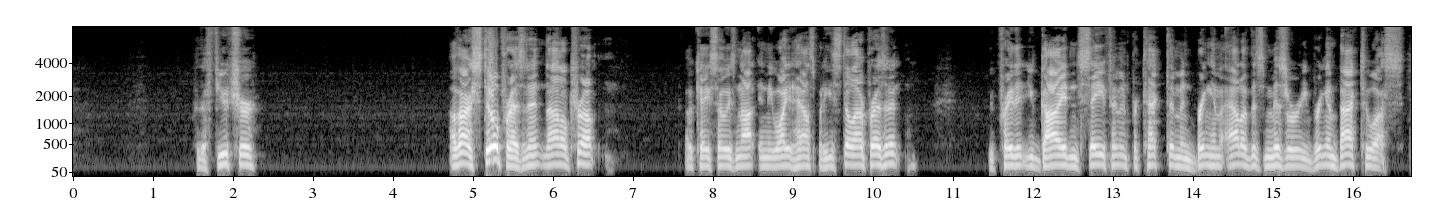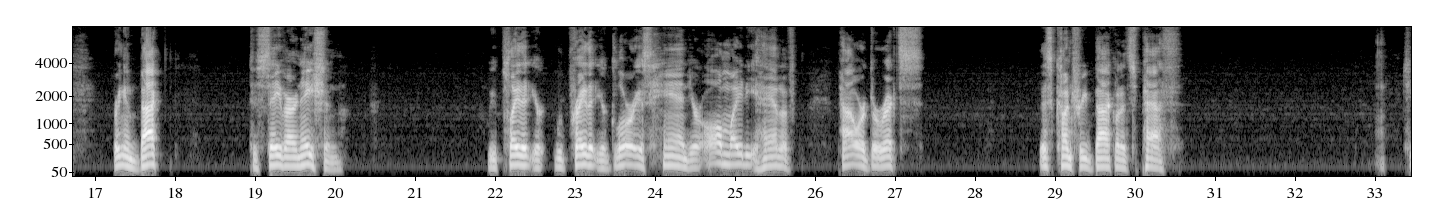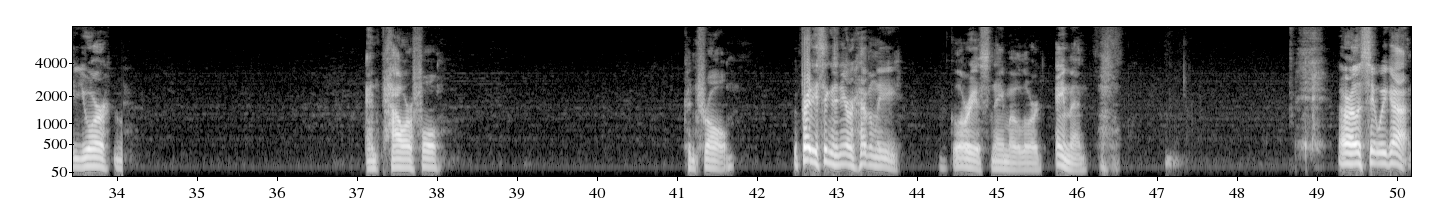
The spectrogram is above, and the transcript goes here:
for the future of our still president, Donald Trump. Okay, so he's not in the White House, but he's still our president. We pray that you guide and save him and protect him and bring him out of his misery, bring him back to us, bring him back to save our nation. We pray that your we pray that your glorious hand, your almighty hand of power directs this country back on its path to your and powerful control. We pray these things in your heavenly, glorious name, O Lord. Amen. All right, let's see what we got.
